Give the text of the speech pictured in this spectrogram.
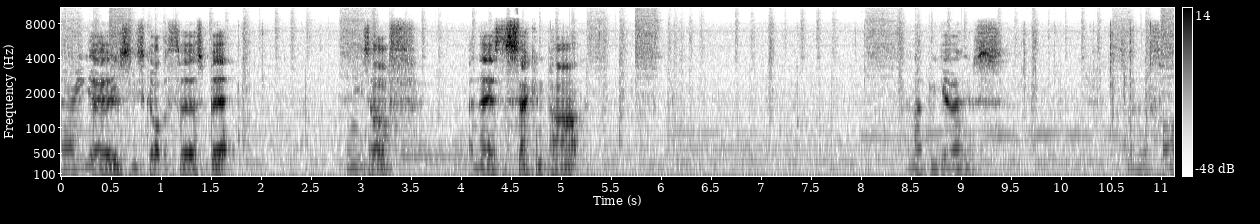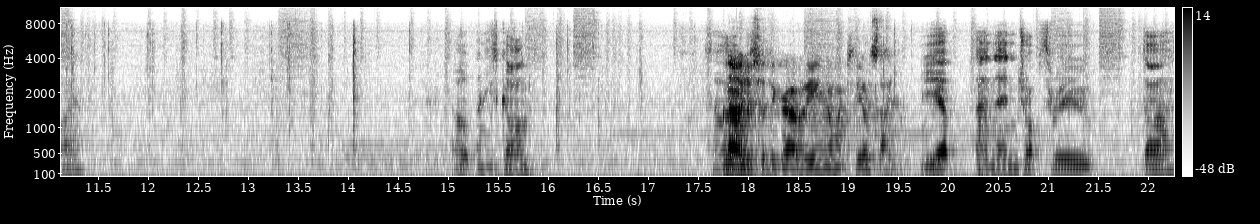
There he goes. He's got the first bit. And he's off. And there's the second part. And up he goes. So follow. Oh, and he's gone. So No, I just hit the gravity and I went to the other side. Yep, and then drop through the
